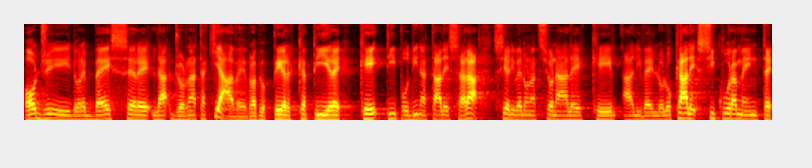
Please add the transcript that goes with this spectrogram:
Oggi dovrebbe essere la giornata chiave proprio per capire che tipo di Natale sarà sia a livello nazionale che a livello locale. Sicuramente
